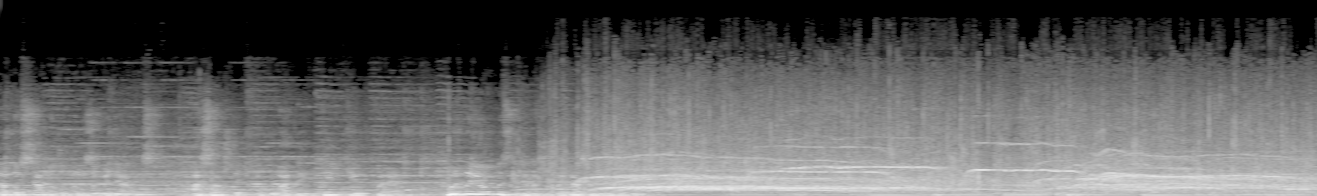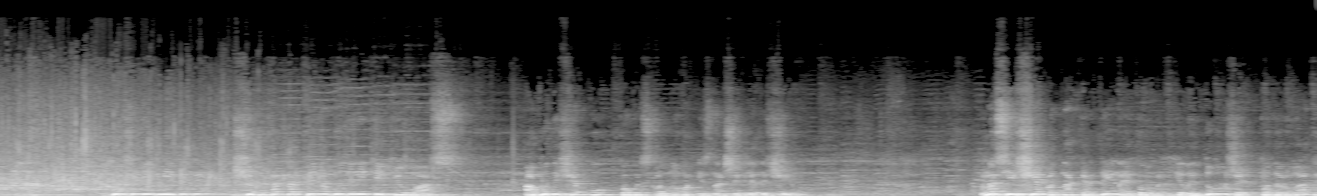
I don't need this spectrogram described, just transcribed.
на досягнутому не зупинятись, а завжди крокувати тільки вперед. Бурхливі області для нашого прекрасного життя. Хочу відмітити, що така картина буде не тільки у вас, а буде ще у когось одного із наших глядачів. У нас є ще одна картина, яку ми хотіли дуже подарувати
